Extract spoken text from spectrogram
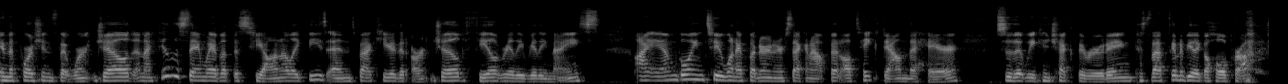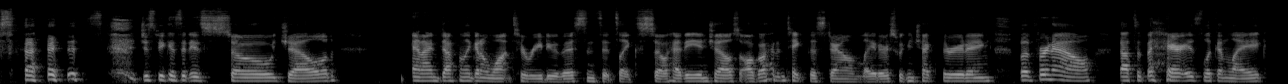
in the portions that weren't gelled. And I feel the same way about this Tiana. Like these ends back here that aren't gelled feel really, really nice. I am going to, when I put her in her second outfit, I'll take down the hair so that we can check the rooting because that's going to be like a whole process just because it is so gelled and I'm definitely going to want to redo this since it's like so heavy in gel. So I'll go ahead and take this down later so we can check the rooting. But for now, that's what the hair is looking like.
